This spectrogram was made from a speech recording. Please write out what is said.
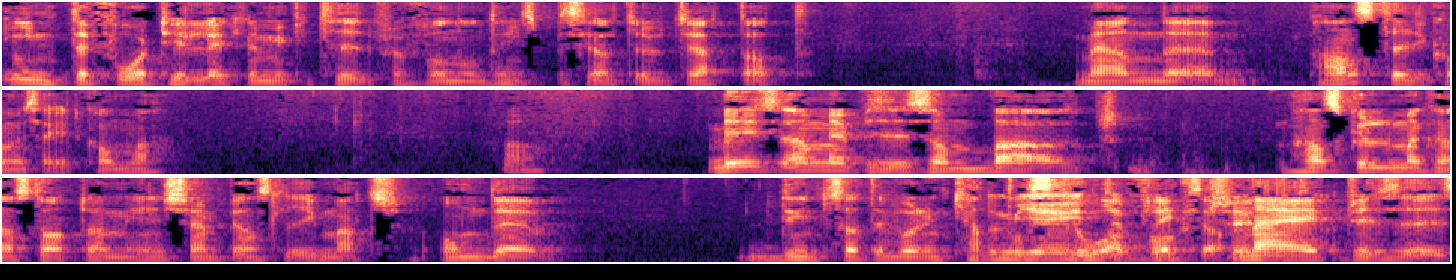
inte får tillräckligt mycket tid för att få någonting speciellt uträttat. Men eh, hans tid kommer säkert komma. Ja. Men, ja, men precis som Ba, han skulle man kunna starta med en Champions League-match om det... Det är inte så att det vore en gör ju katastrof inte bort liksom. Nej, liksom. precis.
